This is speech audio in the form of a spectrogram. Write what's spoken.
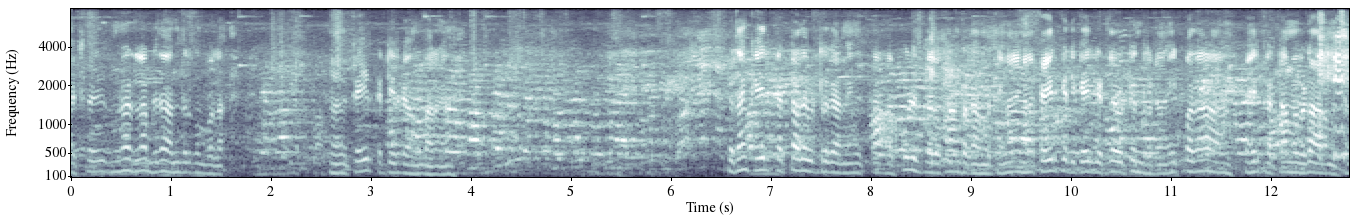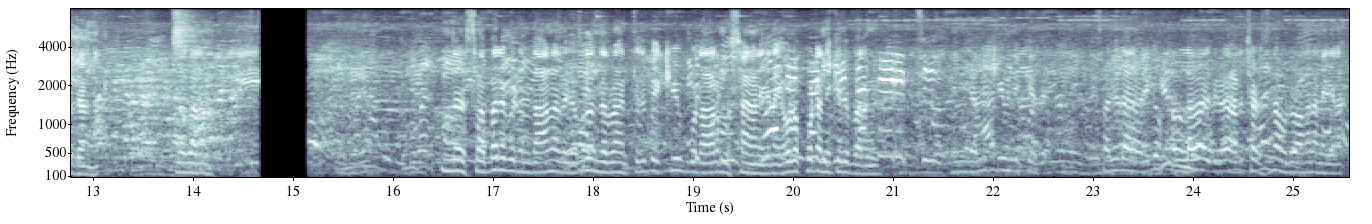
ஆக்சுவலி முன்னாடிலாம் அப்படி தான் வந்திருக்கும் போல். கயிறு கட்டியிருக்காங்க பாருங்கள் இப்போ தான் கயிறு கட்டாத விட்டுருக்காங்க. போலீஸ் போலீஸ்கார் உட்காந்துருக்காங்க பார்த்தீங்கன்னா இங்கே கயிறு கட்டி கயிறு கட்டி விட்டுருக்காங்க இப்போ தான் கயிறு கட்டாமல் விட ஆரம்பிச்சிருக்காங்க. இந்த சபரபீடம் தானதுக்கப்புறம் இந்த திருப்பி கியூ போட ஆரம்பிச்சிட்டாங்க நினைக்கிறேன். எவ்வளோ கூட்டம் நிற்கிது பாருங்கள் இங்கே வந்து கியூ நிற்கிது சன்னிதானம் வரைக்கும் ஃபுல்லாக இதுக்காக அடிச்சு அடிச்சு தான் விடுவாங்கன்னு நினைக்கிறேன்.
